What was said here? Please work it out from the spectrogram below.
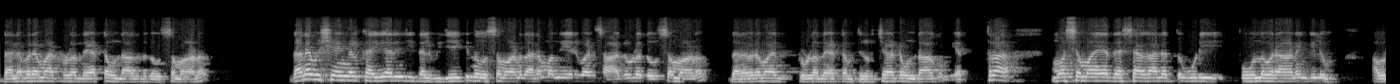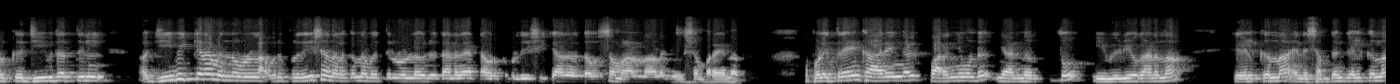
ധനപരമായിട്ടുള്ള നേട്ടം ഉണ്ടാകുന്ന ദിവസമാണ്. ധനവിഷയങ്ങൾ കൈകാര്യം ചെയ്താൽ വിജയിക്കുന്ന ദിവസമാണ്. ധനം വന്നു ചേരുവാൻ സാധ്യതയുള്ള ദിവസമാണ്. ധനപരമായിട്ടുള്ള നേട്ടം തീർച്ചയായിട്ടും ഉണ്ടാകും. എത്ര മോശമായ ദശാകാലത്ത് കൂടി പോകുന്നവരാണെങ്കിലും അവർക്ക് ജീവിതത്തിൽ ജീവിക്കണം എന്നുള്ള ഒരു പ്രതീക്ഷ നൽകുന്ന വിധത്തിലുള്ള ഒരു ധനനേട്ടം അവർക്ക് പ്രതീക്ഷിക്കാവുന്ന ഒരു ദിവസമാണെന്നാണ് ജ്യോതിഷം പറയുന്നത്. അപ്പോൾ ഇത്രയും കാര്യങ്ങൾ പറഞ്ഞുകൊണ്ട് ഞാൻ നിർത്തും. ഈ വീഡിയോ കാണുന്ന കേൾക്കുന്ന എന്റെ ശബ്ദം കേൾക്കുന്ന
